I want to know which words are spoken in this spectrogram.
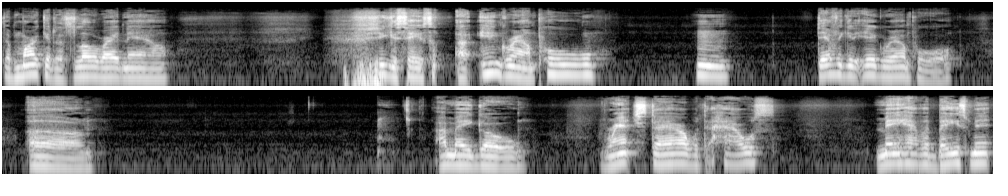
The market is low right now. You can say an in-ground pool. Hmm. Definitely get an in-ground pool. Um, I may go ranch style with the house. May have a basement.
